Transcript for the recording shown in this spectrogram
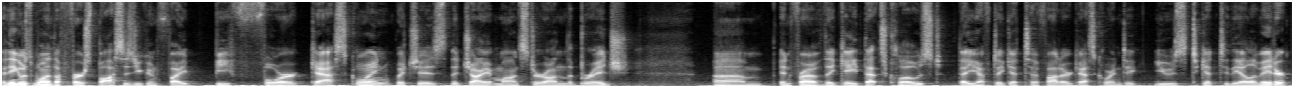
I think it was one of the first bosses you can fight before Gascoigne, which is the giant monster on the bridge, um, in front of the gate that's closed that you have to get to Father Gascoigne to use to get to the elevator.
